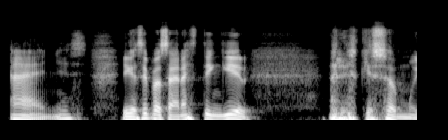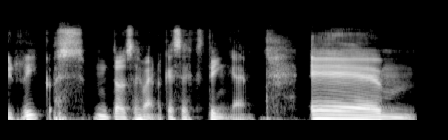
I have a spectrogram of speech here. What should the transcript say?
años. Y que sí, pues se van a extinguir. Pero es que son muy ricos. Entonces, bueno, que se extingan. Em,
